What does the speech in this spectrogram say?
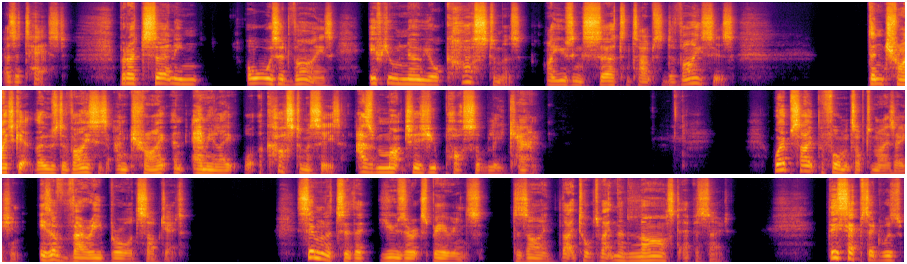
as a test, but I'd certainly always advise if you know your customers are using certain types of devices, then try to get those devices and try and emulate what the customer sees as much as you possibly can. Website performance optimization is a very broad subject, similar to the user experience design that I talked about in the last episode. This episode was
